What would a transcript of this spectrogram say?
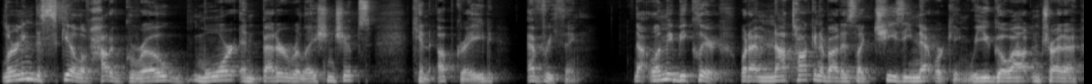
learning the skill of how to grow more and better relationships can upgrade everything. Now, let me be clear. What I'm not talking about is like cheesy networking, where you go out and try to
